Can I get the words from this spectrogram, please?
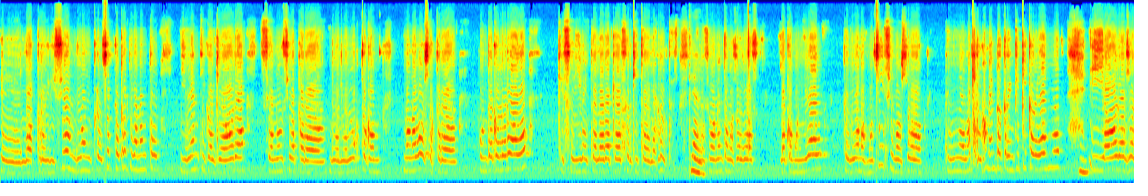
eh, la prohibición de un proyecto prácticamente idéntico al que ahora se anuncia para el oleoducto con monoboyas para Punta Colorada, que se iba a instalar acá cerquita de las rutas. En ese momento nosotros, la comunidad, peleamos muchísimo. Yo tenía en aquel momento treinta y pico de años mm. y ahora ya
